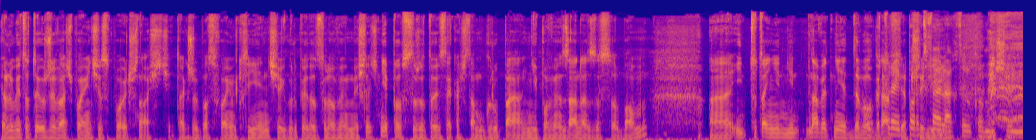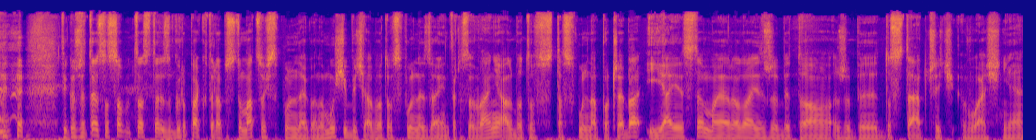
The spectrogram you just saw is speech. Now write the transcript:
Ja lubię tutaj używać pojęcia społeczności, tak, żeby o swoim kliencie i grupie docelowej myśleć nie po prostu, że to jest jakaś tam grupa niepowiązana ze sobą e, i tutaj nie, nie, nawet nie demografia, o czyli... tylko myślimy. tylko, że to jest, osoba, to, to jest grupa, która po prostu ma coś wspólnego. No musi być albo to wspólne zainteresowanie, albo to ta wspólna potrzeba i ja jestem, moja rola jest, żeby to, żeby dostarczyć właśnie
